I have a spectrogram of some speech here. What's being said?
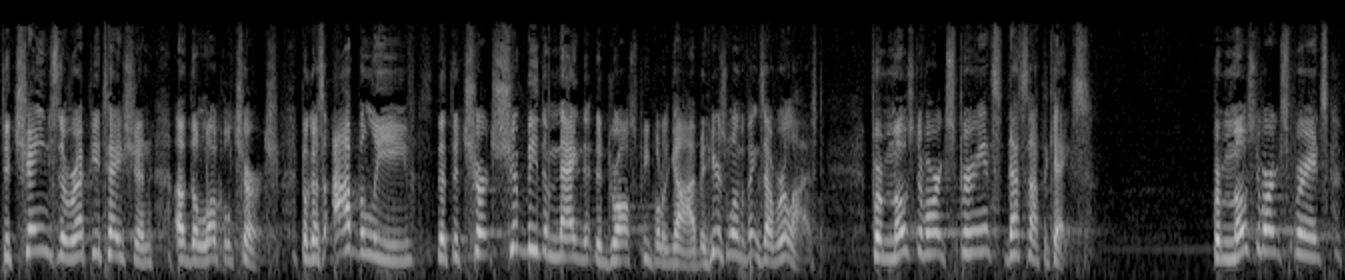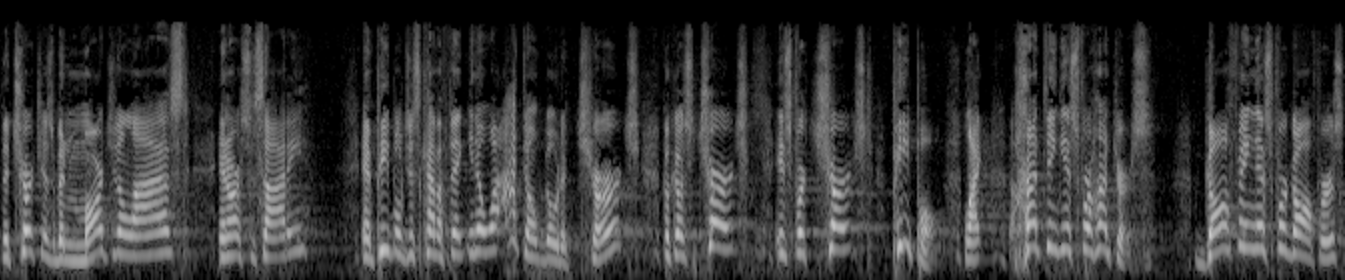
to change the reputation of the local church. Because I believe that the church should be the magnet that draws people to God. But here's one of the things I've realized for most of our experience, that's not the case for most of our experience, the church has been marginalized in our society. And people just kind of think, you know what, I don't go to church because church is for churched people. Like hunting is for hunters, golfing is for golfers,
